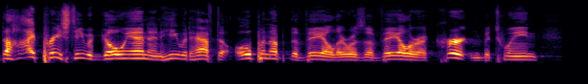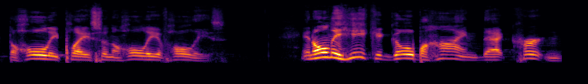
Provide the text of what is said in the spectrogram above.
the high priest, he would go in and he would have to open up the veil. There was a veil or a curtain between the holy place and the Holy of Holies. And only he could go behind that curtain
